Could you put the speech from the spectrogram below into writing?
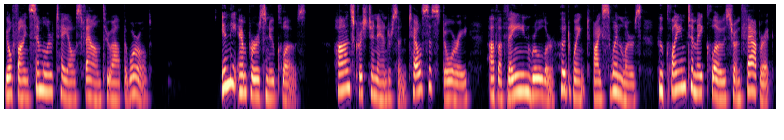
you'll find similar tales found throughout the world. In The Emperor's New Clothes, Hans Christian Andersen tells the story of a vain ruler hoodwinked by swindlers who claimed to make clothes from fabric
